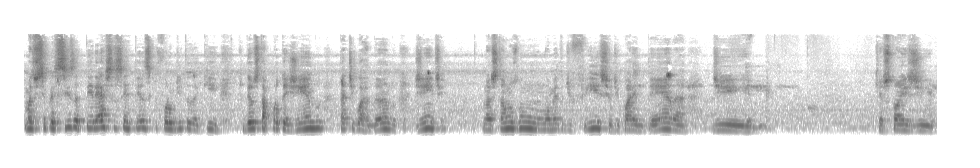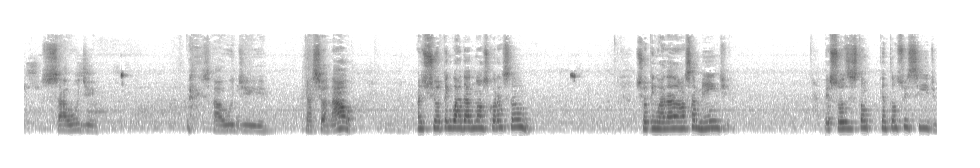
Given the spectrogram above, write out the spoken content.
Mas você precisa ter essas certezas que foram ditas aqui, que Deus está protegendo, está te guardando. Gente, nós estamos num momento difícil de quarentena, de questões de saúde, saúde nacional, mas o Senhor tem guardado nosso coração. O Senhor tem guardado a nossa mente. Pessoas estão tentando suicídio.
